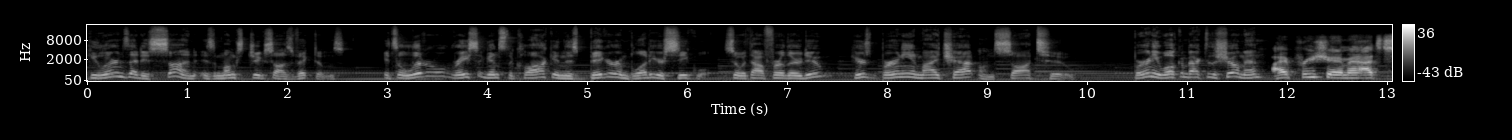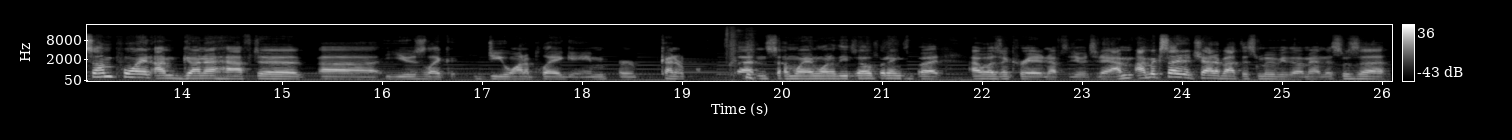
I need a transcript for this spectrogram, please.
he learns that his son is amongst Jigsaw's victims. It's a literal race against the clock in this bigger and bloodier sequel. So without further ado, here's Bernie and my chat on Saw 2. Bernie, welcome back to the show, man. I appreciate it, man. At some point, I'm gonna have to uh, use like, do you want to play a game or kind of that in some way in one of these openings, but I wasn't creative enough to do it today. I'm I'm excited to chat about this movie though, man. This was a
